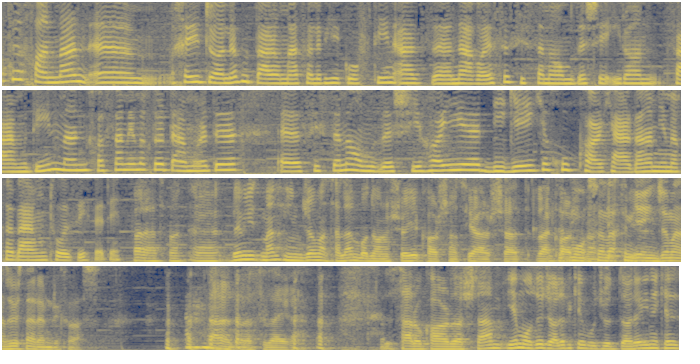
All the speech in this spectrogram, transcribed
محسن خان من خیلی جالب بود برام مطالبی که گفتین از نقایص سیستم آموزشی ایران فرمودین. من خواستم یه مقدار در مورد سیستم آموزشی های دیگه ای که خوب کار کردن هم یه مقدار برامون توضیح بدین. بله حتما. ببینید من اینجا مثلا با دانشجوی کارشناسی ارشد و کارشناسی محسن وقتی میگه اینجا منظورش در امریکاست. درسته دقیقا. سر و کار داشتم. یه موضوع جالبی که وجود داره اینه که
